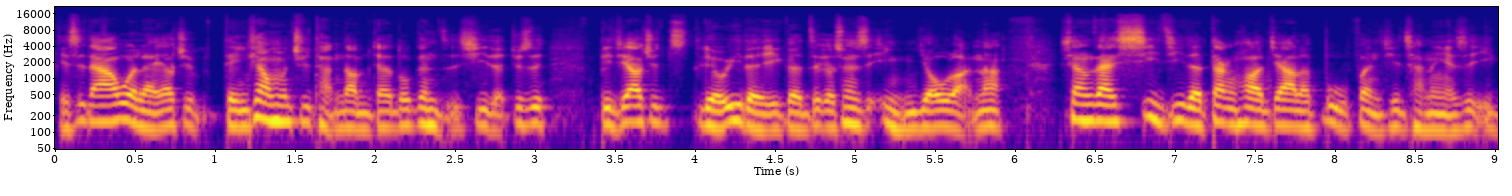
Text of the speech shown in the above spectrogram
也是大家未来要去等一下我们去谈到比较多更仔细的，就是比较要去留意的一个这个算是隐忧了。那像在矽基的氮化镓的部分，其实产能也是一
